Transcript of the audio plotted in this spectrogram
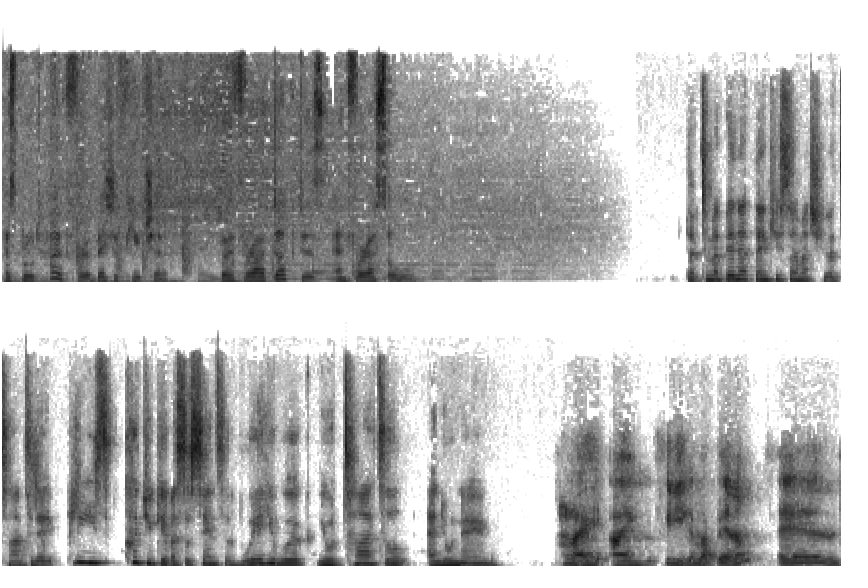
has brought hope for a better future, both for our doctors and for us all. Dr. Mabena, thank you so much for your time today. Please, could you give us a sense of where you work, your title, and your name? Hi, I'm Fikile Mabena and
